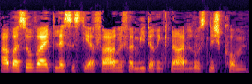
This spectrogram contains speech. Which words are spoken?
aber so weit lässt es die erfahrene Vermieterin gnadenlos nicht kommen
